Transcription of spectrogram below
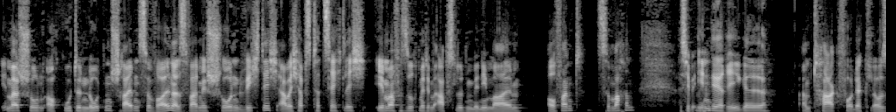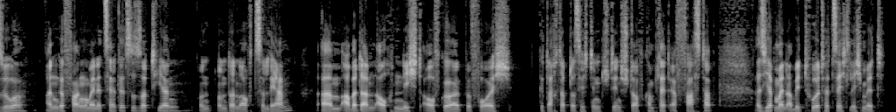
immer schon auch gute Noten schreiben zu wollen. Also es war mir schon wichtig, aber ich habe es tatsächlich immer versucht, mit dem absoluten minimalen Aufwand zu machen. Also ich habe mhm. in der Regel am Tag vor der Klausur angefangen, meine Zettel zu sortieren und, und dann auch zu lernen, ähm, aber dann auch nicht aufgehört, bevor ich gedacht habe, dass ich den, den Stoff komplett erfasst habe. Also ich habe mein Abitur tatsächlich mit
